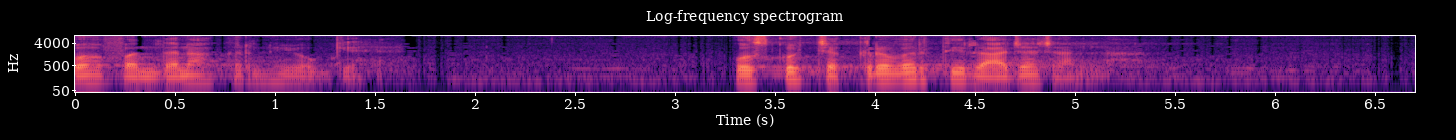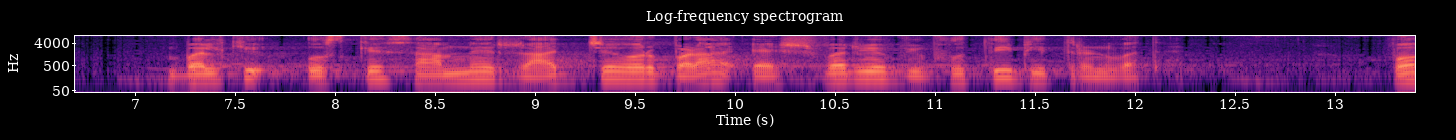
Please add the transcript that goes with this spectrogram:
वह वंदना करने योग्य है। उसको चक्रवर्ती राजा जानना बल्कि उसके सामने राज्य और बड़ा ऐश्वर्य विभूति भी तृणवत है। वह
